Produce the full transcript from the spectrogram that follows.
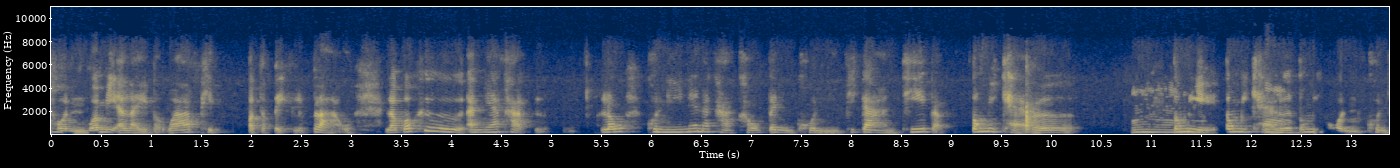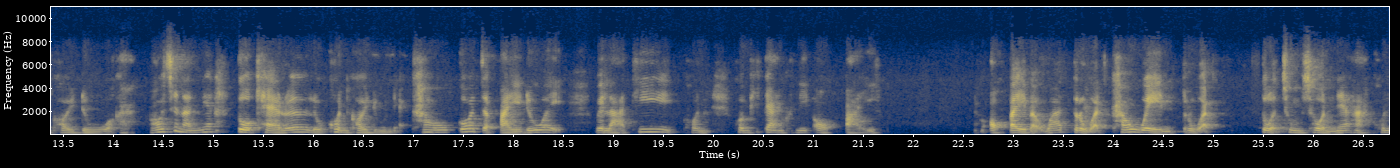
ชนว่ามีอะไรแบบว่าผิดปกติหรือเปล่า แล้วก็คืออันเนี้ยค่ะ แล้วคนนี้เนี่ยนะคะเขาเป็นคนพิการที่แบบต้องมี carer ต้องมีต้องมี carer ต้องมีคนคนคอยดูอะค่ะ เพราะฉะนั้นเนี่ยตัว carer หรือคนคอยดูเนี่ยเขาก็จะไปด้วย เวลาที่คนคนพิการคนนี้ออกไป ออกไปแบบว่าตรวจเข้าเวรตรวจตรวจชุมชนเนี่ยค่ะคน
